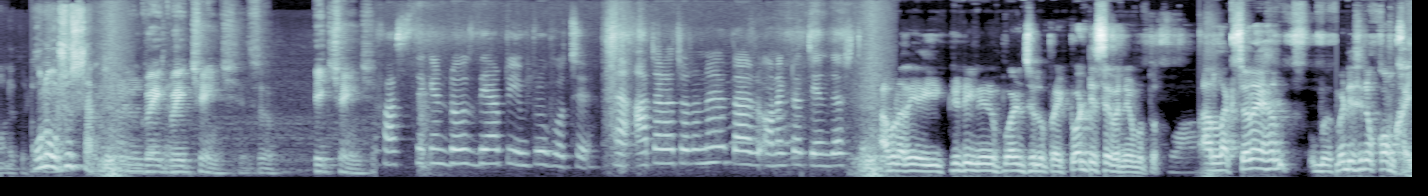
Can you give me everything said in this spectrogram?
মনে করি। কোনো ওষুধ ছাড়া। Great, great change. It's a big change. First second dose দেওয়ার একটু ইমপ্রুভ হচ্ছে। হ্যাঁ আচার আচরণে তার অনেকটা চেঞ্জ আসছে। আপনার এই ক্রিটিনের পয়েন্ট ছিল প্রায় টোয়েন্টি সেভেনের মতো। আর লাগছে না এখন মেডিসিনও কম খাই।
